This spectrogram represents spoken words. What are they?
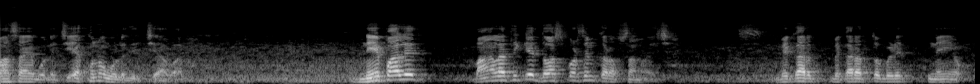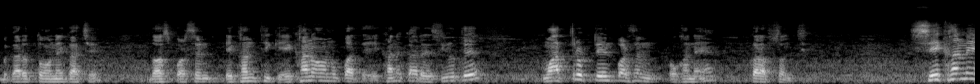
ভাষায় বলেছি এখনও বলে দিচ্ছি আবার। নেপালে বাংলা থেকে দশ পার্সেন্ট করাপশান হয়েছে। বেকার বেকারত্ব বেড়ে নেই বেকারত্ব অনেক আছে। দশ পার্সেন্ট এখান থেকে, এখানে অনুপাতে, এখানকার রেশিওতে মাত্র টেন পার্সেন্ট ওখানে করাপশন ছিল। সেখানে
